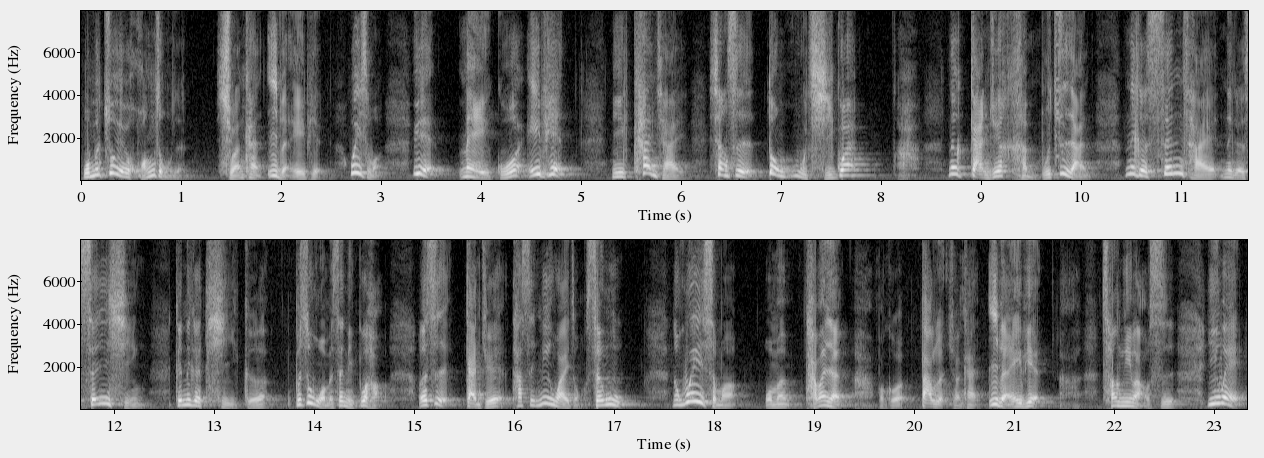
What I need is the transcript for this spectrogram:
我们作为黄种人，喜欢看日本 A 片，为什么？因为美国 A 片，你看起来像是动物奇观啊，那感觉很不自然，那个身材、那个身形跟那个体格。不是我们身体不好，而是感觉它是另外一种生物。那为什么我们台湾人啊，包括大陆人喜欢看日本 A 片啊？苍井老师，因为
